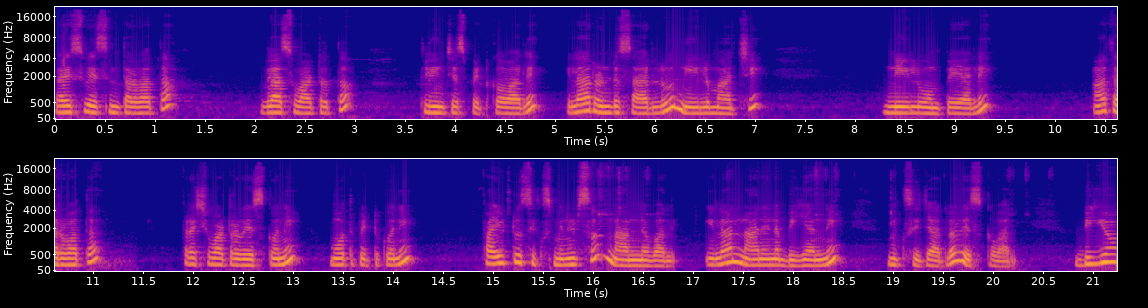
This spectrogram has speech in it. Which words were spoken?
రైస్ వేసిన తర్వాత గ్లాస్ వాటర్తో క్లీన్ చేసి పెట్టుకోవాలి. ఇలా రెండుసార్లు నీళ్ళు మార్చి నీళ్ళు వంపేయాలి. ఆ తర్వాత ఫ్రెష్ వాటర్ వేసుకొని మూత పెట్టుకొని ఫైవ్ టు సిక్స్ మినిట్స్ నాననివ్వాలి. ఇలా నానిన బియ్యాన్ని మిక్సీ జార్లో వేసుకోవాలి. బియ్యం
